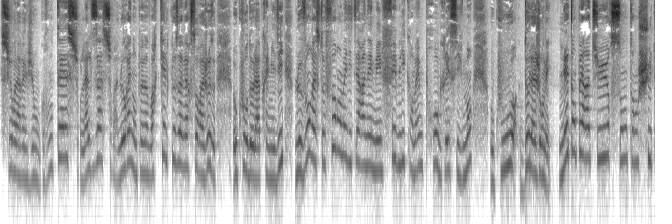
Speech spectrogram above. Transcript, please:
sur la région Grand Est, sur l'Alsace, sur la Lorraine. On peut avoir quelques averses orageuses au cours de l'après-midi. Le vent reste fort en Méditerranée, mais il faiblit quand même progressivement au cours de la journée. Les températures sont en chute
